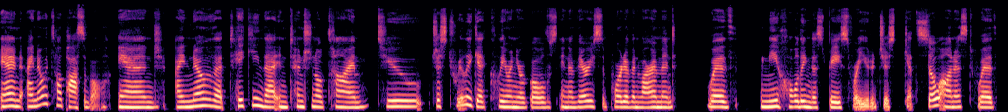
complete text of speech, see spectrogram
And I know it's all possible. And I know that taking that intentional time to just really get clear on your goals in a very supportive environment with me holding the space for you to just get so honest with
